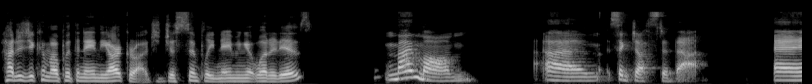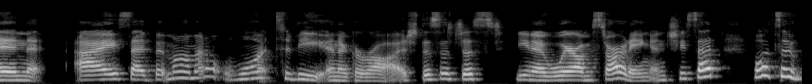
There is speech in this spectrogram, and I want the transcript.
how did you come up with the name the art garage just simply naming it what it is my mom um, suggested that and I said, but mom, I don't want to be in a garage. This is just, you know, where I'm starting. And she said, well, it's a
